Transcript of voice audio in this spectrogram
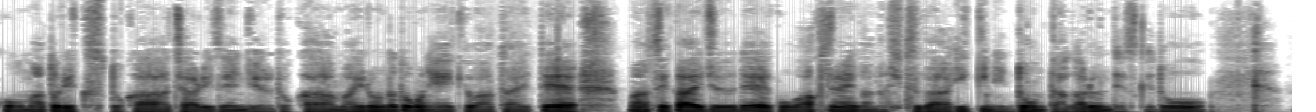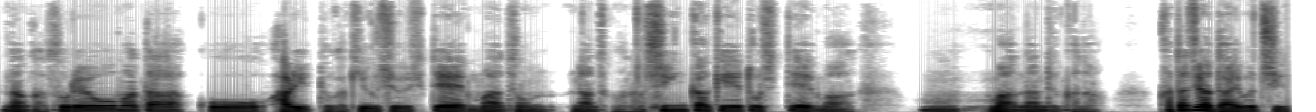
こう、マトリックスとか、チャーリーズ・エンジェルとか、まあ、いろんなところに影響を与えて、まあ、世界中で、こう、アクション映画の質が一気にドンと上がるんですけど、なんか、それをまた、こう、ハリウッドが吸収して、まあ、そん、なんつうかな、進化系として、まあ、まあ、なんていうかな、形はだいぶ違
